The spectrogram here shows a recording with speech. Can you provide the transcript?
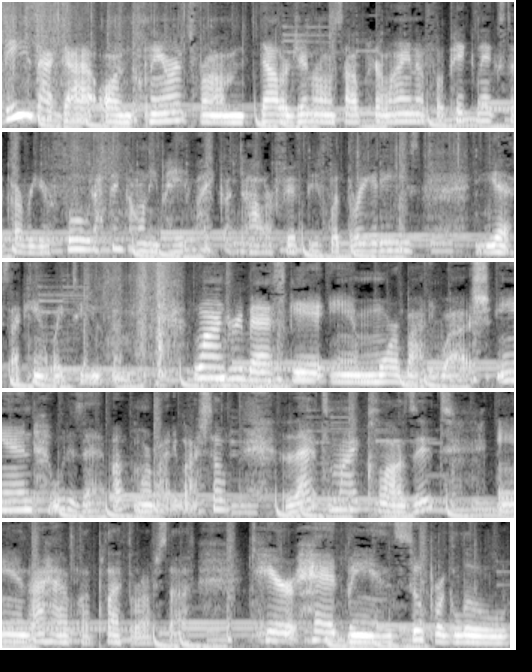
these I got on clearance from Dollar General in South Carolina for picnics to cover your food. I think I only paid like a dollar fifty for three of these. Yes, I can't wait to use them. Laundry basket and more body wash. And what is that? Oh, more body wash. So that's my closet. And I have a plethora of stuff. Hair headbands, super glue,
